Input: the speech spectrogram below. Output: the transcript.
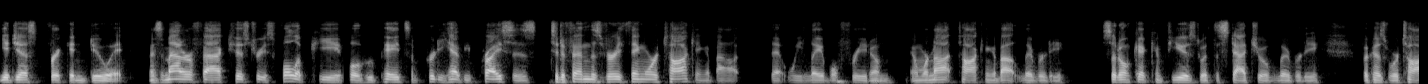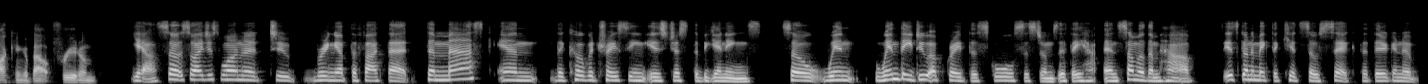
you just fricking do it. As a matter of fact, history is full of people who paid some pretty heavy prices to defend this very thing we're talking about that we label freedom. And we're not talking about liberty. So don't get confused with the Statue of Liberty because we're talking about freedom. Yeah, so so I just wanted to bring up the fact that the mask and the COVID tracing is just the beginnings so when when they do upgrade the school systems, if they ha- and some of them have, it's going to make the kids so sick that they're going to,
